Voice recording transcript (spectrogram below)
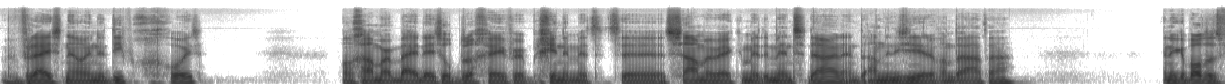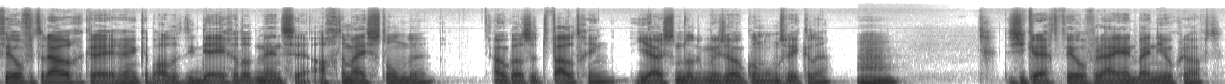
vrij snel in het diepe gegooid. Van ga maar bij deze opdrachtgever beginnen met het, eh, het samenwerken met de mensen daar en het analyseren van data. En ik heb altijd veel vertrouwen gekregen. Ik heb altijd het idee gehad dat mensen achter mij stonden. Ook als het fout ging. Juist omdat ik me zo kon ontwikkelen. Dus je krijgt veel vrijheid bij Nieuwkraft.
